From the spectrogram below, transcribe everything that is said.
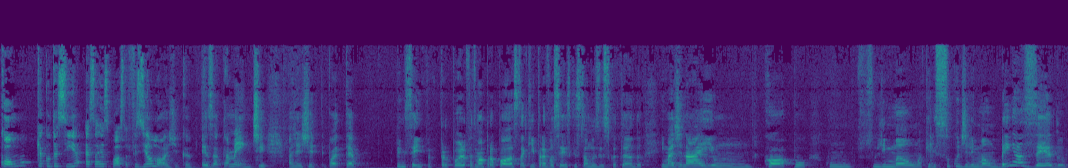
como que acontecia essa resposta fisiológica. Exatamente. A gente pode até pensei em propor, fazer uma proposta aqui para vocês que estão nos escutando. Imaginar aí um copo com limão, aquele suco de limão bem azedo.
